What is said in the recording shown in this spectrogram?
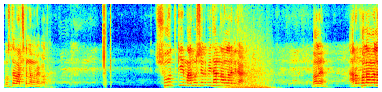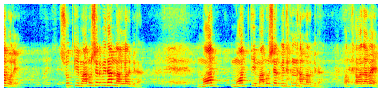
বুঝতে পারছেন না মনে কথা? সুদ কি মানুষের বিধান না আল্লাহর বিধান? বলেন, আরও খোলামেলা বলি। সুদ কি মানুষের বিধান না আল্লাহর বিধান? মদ মদ কি মানুষের বিধান না আল্লাহর বিধান? মদ খাওয়া যাবে?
